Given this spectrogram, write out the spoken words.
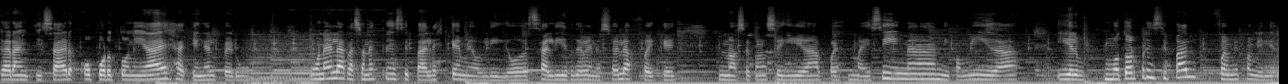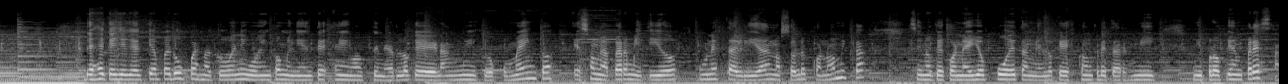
garantizar oportunidades aquí en el Perú. Una de las razones principales que me obligó a salir de Venezuela fue que no se conseguía pues medicina ni comida y el motor principal fue mi familia. Desde que llegué aquí a Perú pues no tuve ningún inconveniente en obtener lo que eran mis documentos. Eso me ha permitido una estabilidad no solo económica, sino que con ello pude también lo que es concretar mi, mi propia empresa.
